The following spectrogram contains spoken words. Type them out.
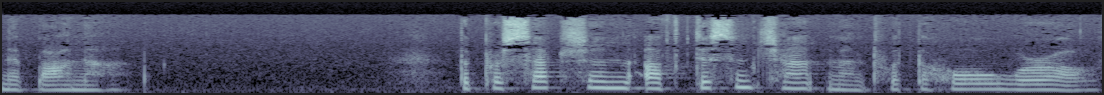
nibbana. The perception of disenchantment with the whole world,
